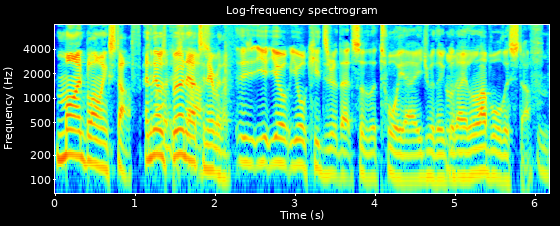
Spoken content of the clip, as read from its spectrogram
Mind blowing stuff, and there was Can I just burnouts ask, and everything. right, Your, your kids are at that sort of the toy age where they they love all this stuff. Mm.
